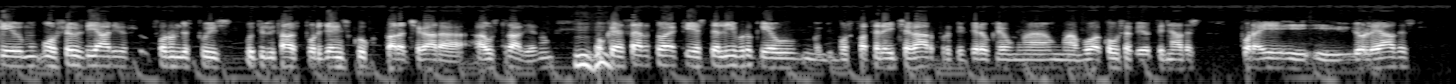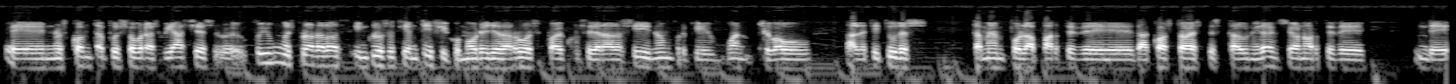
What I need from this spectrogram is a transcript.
que um, os seus diarios foron despois utilizados por James Cook para chegar a, a Australia, non? Uh -huh. O que é certo é que este libro que eu vos facerei chegar porque creo que é unha, unha boa cousa que teñades por aí e, e o leades, eh, nos conta pois, sobre as viaxes. Eh, Foi un explorador incluso científico. Mourelle da Rúa se pode considerar así non? Porque bueno, chegou a latitudes tamén pola parte de, da costa oeste estadounidense ao norte de, de,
